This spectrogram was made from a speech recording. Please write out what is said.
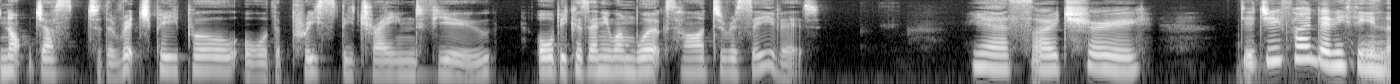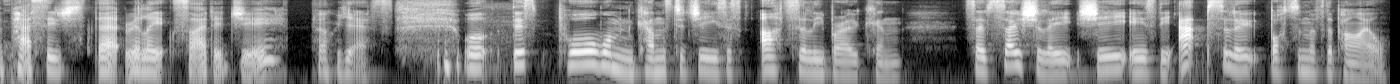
not just to the rich people or the priestly trained few, or because anyone works hard to receive it. Yeah, so true. Did you find anything in the passage that really excited you? Oh, yes. Well, this poor woman comes to Jesus utterly broken. So, socially, she is the absolute bottom of the pile.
